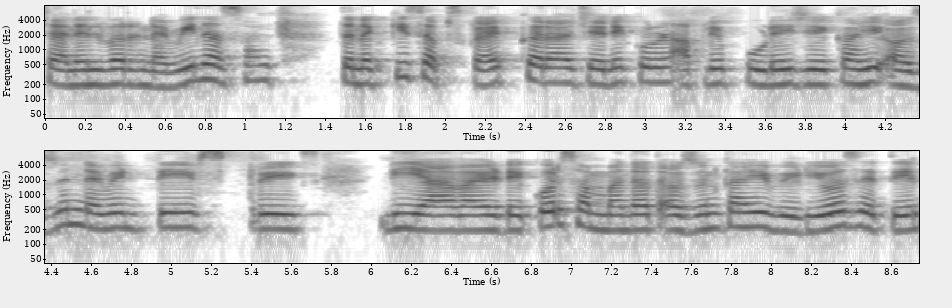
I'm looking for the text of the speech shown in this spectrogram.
चॅनेलवर नवीन असाल तर नक्की सबस्क्राईब करा जेणेकरून आपले पुढे जे काही अजून नवीन tips tricks D I Y decor संबंधात अजून काही व्हिडिओज येतील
